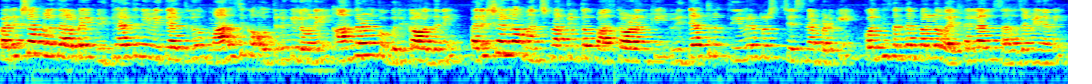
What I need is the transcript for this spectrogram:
పరీక్షా ఫలితాలపై విద్యార్థిని విద్యార్థులు మానసిక ఒత్తిడికి లోని ఆందోళనకు గురి కావద్దని పరీక్షల్లో మంచి మార్కులతో పాస్ కావడానికి విద్యార్థులు తీవ్ర కృషి చేసినప్పటికీ కొన్ని సందర్భాల్లో వైఫల్యాలు సహజమేనని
